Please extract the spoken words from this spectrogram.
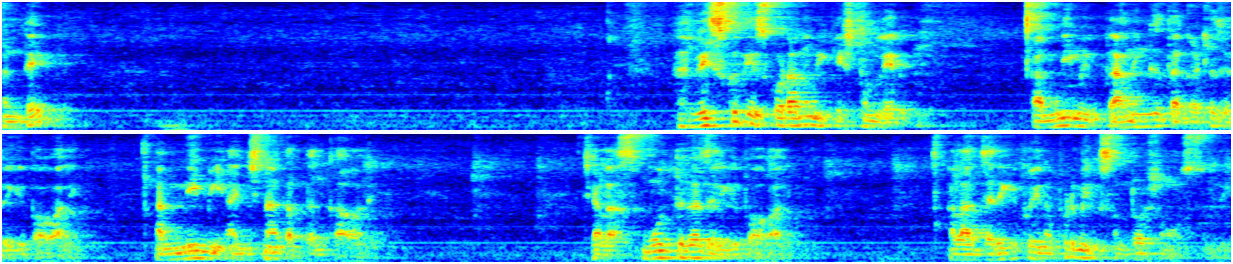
అంటే రిస్క్ తీసుకోవడానికి మీకు ఇష్టం లేదు. అన్నీ మీ ప్లానింగ్ తగ్గట్లు జరిగిపోవాలి. అన్నీ మీ అంచనాకు అర్థం కావాలి. చాలా స్మూత్గా జరిగిపోవాలి. అలా జరిగిపోయినప్పుడు మీకు సంతోషం వస్తుంది.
